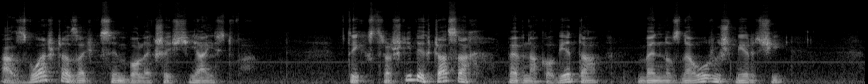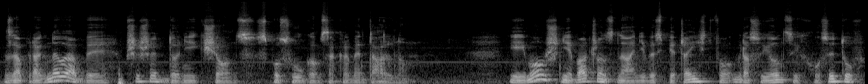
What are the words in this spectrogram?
a zwłaszcza zaś symbole chrześcijaństwa. W tych straszliwych czasach pewna kobieta, będąc na łożu śmierci, zapragnęła, by przyszedł do niej ksiądz z posługą sakramentalną. Jej mąż, nie bacząc na niebezpieczeństwo grasujących husytów,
